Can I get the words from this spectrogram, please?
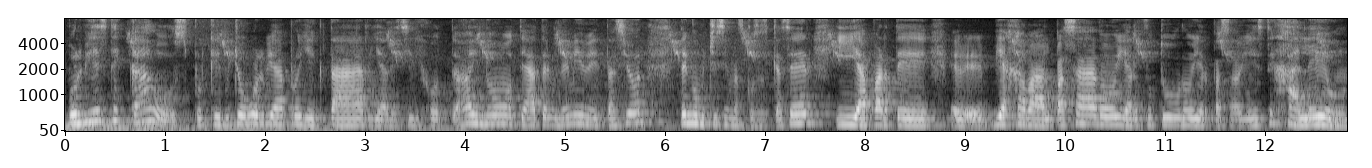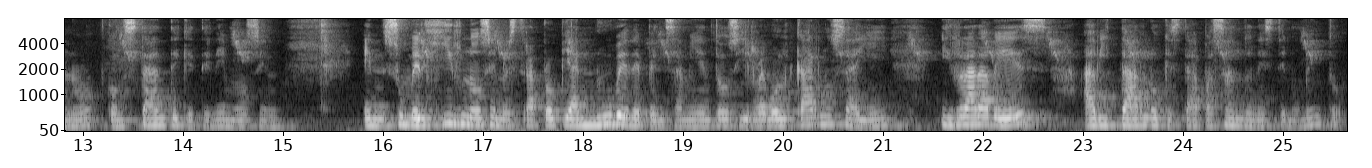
volví a este caos, porque yo volví a proyectar y a decir, hijo, ay no, ya terminé mi meditación, tengo muchísimas cosas que hacer y aparte eh, viajaba al pasado y al futuro y al pasado y este jaleo, ¿no? Constante que tenemos en, en sumergirnos en nuestra propia nube de pensamientos y revolcarnos ahí y rara vez habitar lo que está pasando en este momento.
